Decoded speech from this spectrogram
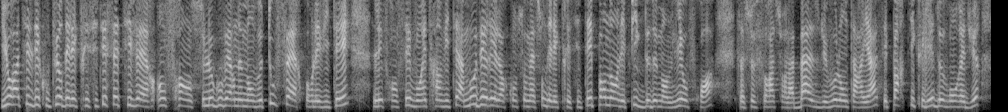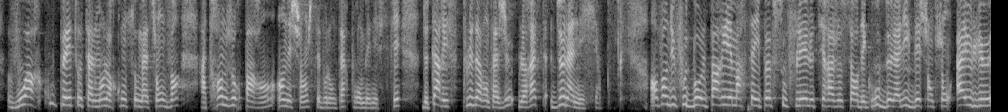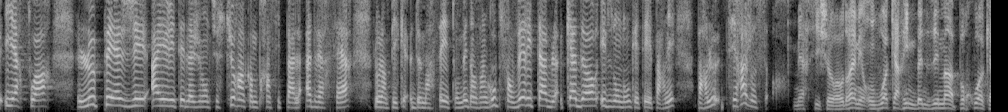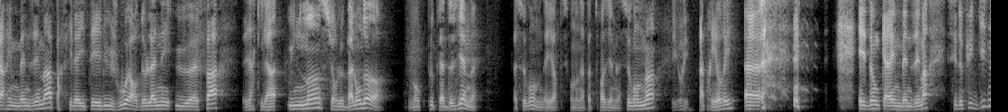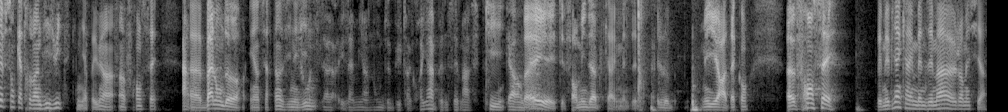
Y aura-t-il des coupures d'électricité cet hiver en France? Le gouvernement veut tout faire pour l'éviter. Les Français vont être invités à modérer leur consommation d'électricité pendant les pics de demande liés au froid. Ça se fera sur la base du volontariat. Ces particuliers devront réduire, voire couper totalement leur consommation 20 à 30 jours par an. En échange, ces volontaires pourront bénéficier de tarifs plus avantageux le reste de l'année. Enfin du football, Paris et Marseille peuvent souffler. Le tirage au sort des groupes de la Ligue des Champions a eu lieu soir. Le PSG a hérité de la Juventus Turin comme principal adversaire. L'Olympique de Marseille est tombé dans un groupe sans véritable cador. Ils ont donc été épargnés par le tirage au sort. Merci, cher Audrey. Mais on voit Karim Benzema. Pourquoi Karim Benzema? Parce qu'il a été élu joueur de l'année UEFA. C'est-à-dire qu'il a une main sur le ballon d'or. Il manque plus que la deuxième. La seconde, d'ailleurs, puisqu'on n'en a pas de troisième. La seconde main, Oui. a priori. Euh, Et donc, Karim Benzema, c'est depuis 1998 qu'il n'y a pas eu un, un Français Ah. euh, ballon d'or. Et un certain Zinedine a, il a mis un nombre de buts incroyable, Benzema. Qui. 40. Ouais, il était formidable, Karim Benzema. C'est le meilleur attaquant euh, français. Vous aimez bien Karim Benzema, euh, Jean Messia?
